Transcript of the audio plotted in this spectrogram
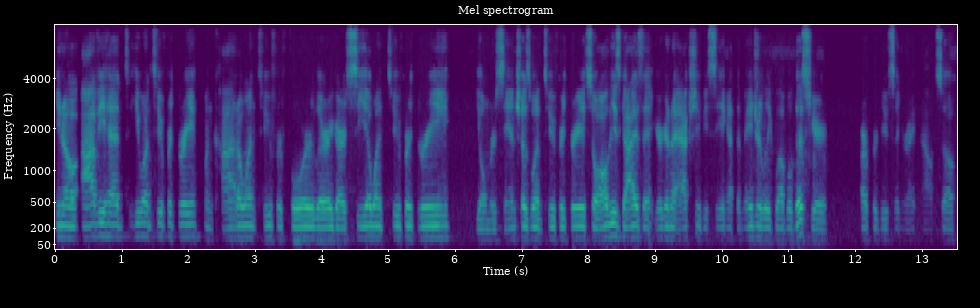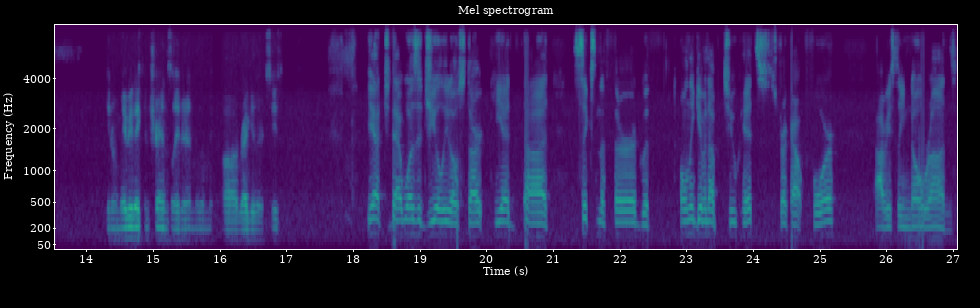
you know, Avi had he went two for three. Moncada went two for four. Leury Garcia went two for three. Yolmer Sanchez went two for three. So all these guys that you're going to actually be seeing at the major league level this year are producing right now. So, you know, maybe they can translate it into the uh, regular season. Yeah, that was a Giolito start. He had uh, six in the third with only giving up two hits, struck out four. Obviously, no runs.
